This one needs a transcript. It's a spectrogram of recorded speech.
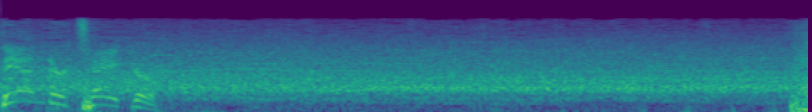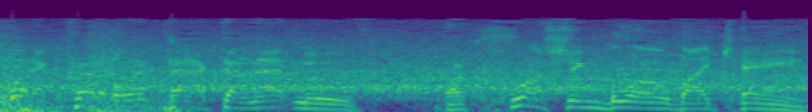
The Undertaker. What incredible impact on that move. A crushing blow by Kane.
